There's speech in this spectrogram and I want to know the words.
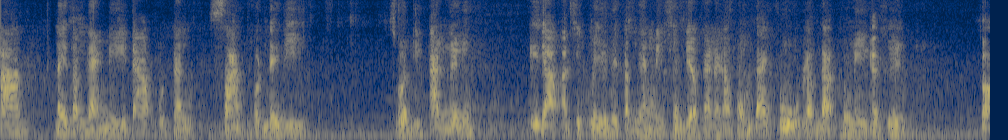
ตาม ในตำแหน่งนี้ดาวพุธนั้นสร้างผลได้ดี ส่วนอีกอันหนึ่งมีดาวอาทิตย์มาอยู่ในตำแหน่งนี้เช่นเดียวกันนะครับ ผมได้คู่ลำดับตรงนี้ก็คือ ก็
